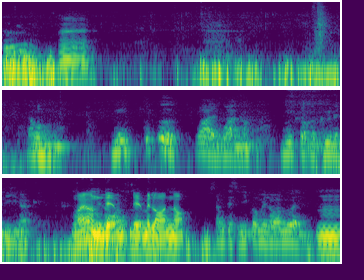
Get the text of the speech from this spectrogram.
เกินอ่าทำมึงก็เออว่าอย่างว่าเนาะมึงตอนกลางคืนน่ะดีนะ ไว้มันเด็ดเด็ดไม่ร้อนเนาะสังกะสีก็ไม่ร้อนด้วย อืม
